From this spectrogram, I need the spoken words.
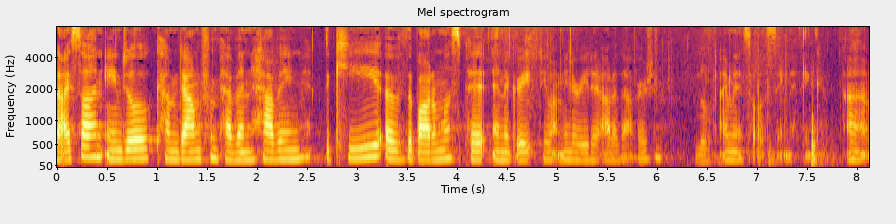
And I saw an angel come down from heaven having the key of the bottomless pit and a great. Do you want me to read it out of that version? No. I mean, it's all the same, I think. Um,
